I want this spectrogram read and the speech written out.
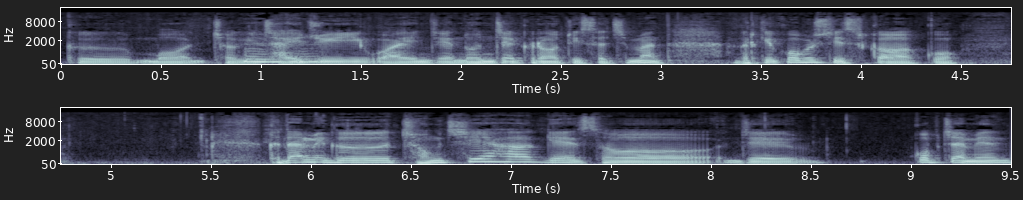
그 뭐 저기 자유주의와의 이제 논쟁 그런 것도 있었지만 그렇게 꼽을 수 있을 것 같고 그다음에 그 정치학에서 이제 꼽자면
